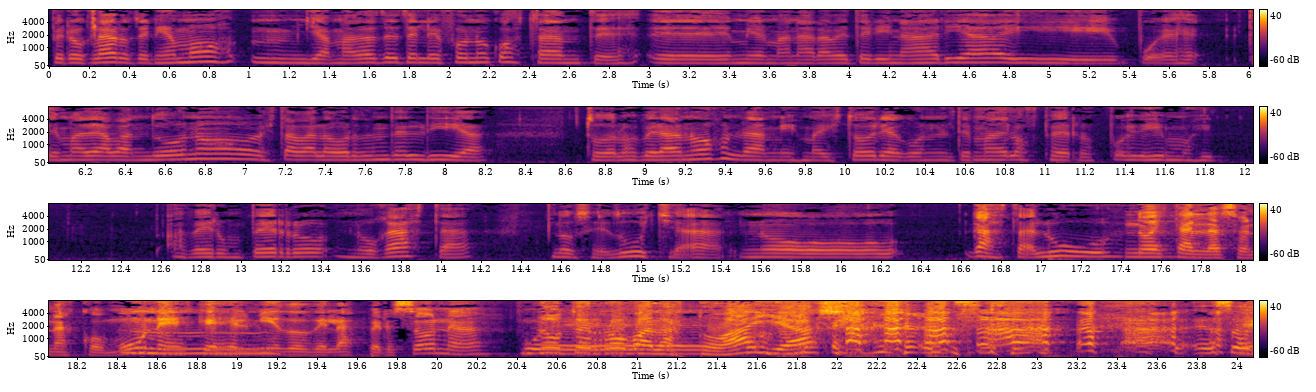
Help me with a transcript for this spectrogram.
Pero claro, teníamos mm, llamadas de teléfono constantes. Eh, mi hermana era veterinaria y pues el tema de abandono estaba a la orden del día. Todos los veranos la misma historia con el tema de los perros. Pues dijimos, y, a ver, un perro no gasta, no se ducha, no gasta luz. No está en las zonas comunes, que es el Mm. miedo de las personas. No te roba las toallas. Sí, Eso ¿Eh?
